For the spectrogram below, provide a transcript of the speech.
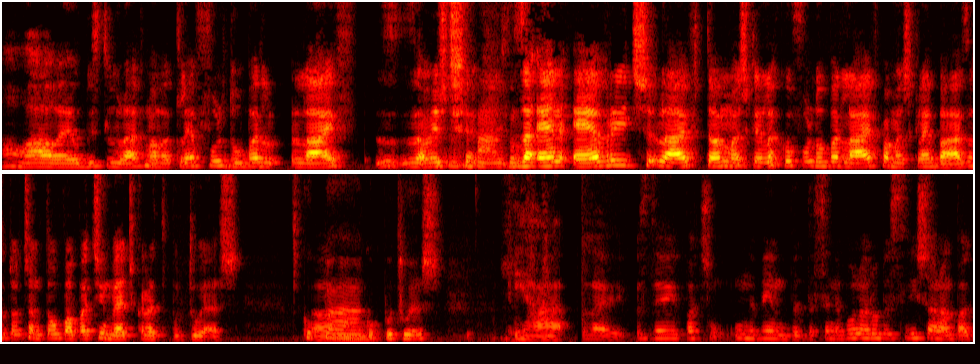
oh, wow, je, v bistvu lahko imamo kle ful dober life, z- za, veš, če, Bazo. za en average life tam imaš kle lahko ful dober life, pa imaš kle bazo, točno to, pa pa čim večkrat potuješ. Kako pa, Um, kako potuješ? Ja, lej, zdaj pač ne vem, da, da se ne bo na robe slišal, ampak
